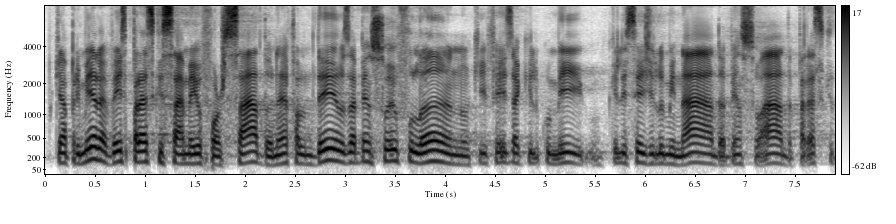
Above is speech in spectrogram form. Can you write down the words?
Porque a primeira vez parece que sai meio forçado, né? Falando, Deus abençoe o fulano que fez aquilo comigo, que ele seja iluminado, abençoado. Parece que a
